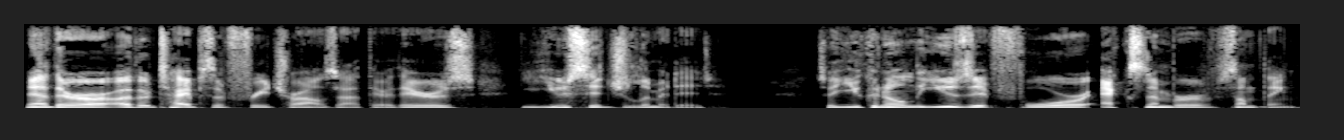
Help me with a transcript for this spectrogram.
Now, there are other types of free trials out there. There's usage limited. So you can only use it for X number of something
